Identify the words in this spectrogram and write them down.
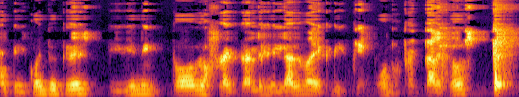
Ok, ok, cuento tres y vienen todos los fractales del alma de Cristian. Uno, fractales, dos, tres.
